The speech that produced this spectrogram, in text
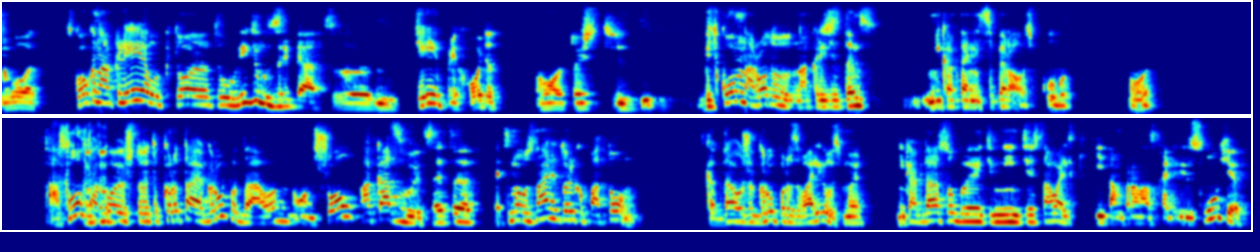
Вот. Сколько наклеил, кто это увидел из ребят, э, те и приходят. Вот. То есть э, битком народу на Кризиденс никогда не собиралось в клубы. Вот. А слух ну, такой, тут... что это крутая группа, да, он, он шел, оказывается. Это, это мы узнали только потом. Когда уже группа развалилась, мы никогда особо этим не интересовались, какие там про нас ходили слухи.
